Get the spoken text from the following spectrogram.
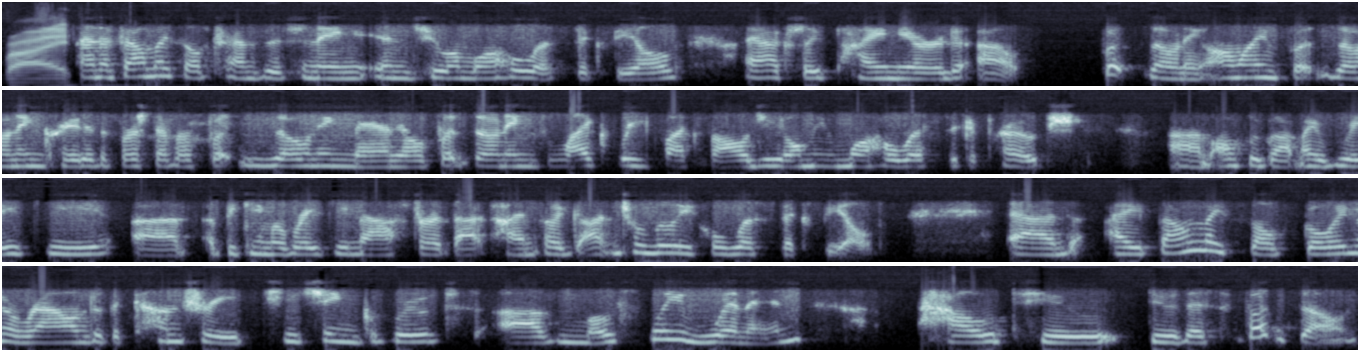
Right. And I found myself transitioning into a more holistic field. I actually pioneered uh, foot zoning, online foot zoning, created the first ever foot zoning manual. Foot zoning is like reflexology, only a more holistic approach. Um, also got my Reiki, uh, became a Reiki master at that time. So I got into a really holistic field. And I found myself going around the country teaching groups of mostly women how to do this foot zone.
